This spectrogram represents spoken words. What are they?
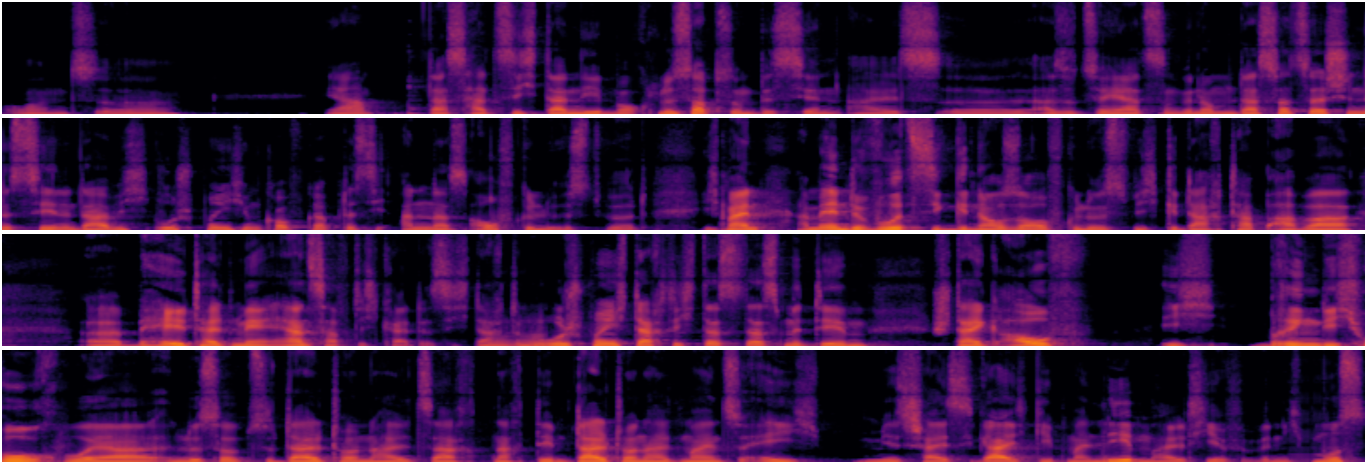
Und äh, ja, das hat sich dann eben auch Lysop so ein bisschen als, äh, also zu Herzen genommen. Das war zum Beispiel eine Szene, da habe ich ursprünglich im Kopf gehabt, dass sie anders aufgelöst wird. Ich meine, am Ende wurde sie genauso aufgelöst, wie ich gedacht habe, aber äh, behält halt mehr Ernsthaftigkeit, als ich dachte. Mhm. Ursprünglich dachte ich, dass das mit dem Steig auf, ich bring dich hoch, wo er Lysop zu Dalton halt sagt, nachdem Dalton halt meint, so, ey, ich, mir ist scheißegal, ich gebe mein Leben halt hierfür, wenn ich muss.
